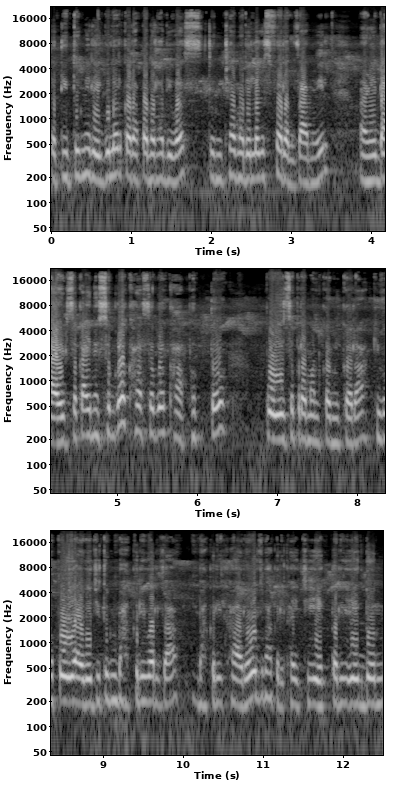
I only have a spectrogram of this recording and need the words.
तर ती तुम्ही रेग्युलर करा पंधरा दिवस. तुमच्यामध्ये लगेच फरक जाणवेल. आणि डाएटचं काही नाही सगळं खा सगळं खा. फक्त पोळीचं प्रमाण कमी करा किंवा पोळीऐवजी तुम्ही भाकरीवर जा. भाकरी खा रोज भाकरी खायची. एक तरी एक दोन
